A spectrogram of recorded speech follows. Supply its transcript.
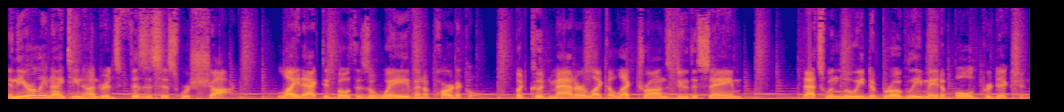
In the early 1900s, physicists were shocked. Light acted both as a wave and a particle. But could matter like electrons do the same? That's when Louis de Broglie made a bold prediction.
